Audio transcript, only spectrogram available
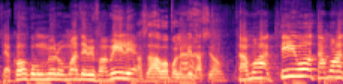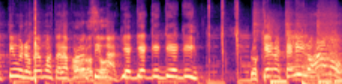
Te acojo como un miembro más de mi familia. Gracias a vos por la invitación. Estamos activos, estamos activos y nos vemos hasta la Sabroso. próxima. Aquí, aquí, aquí, aquí, aquí. Los quiero, Estelí, los amo.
